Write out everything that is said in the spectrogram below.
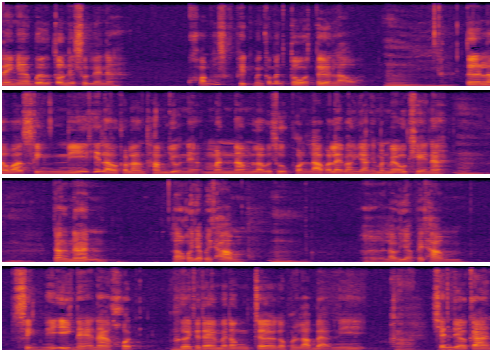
ในแง่เบื้องต้นที่สุดเลยนะ ความรู้สึกผิดมันก็เป็นตัวเตือนเราอะำอืมเตือนเราว่าสิ่งนี้ที่เรากำลังทำอยู่เนี่ย มันนำเราไปสู่ผลลัพธ์อะไรบางอย่างที่มันไม่โอเคนะอืมอืมดังนั้น เราก็อย่าไปทำอืมเออเราอย่าไปทำสิ่งนี้อีกในอนาคต เพื่อจะได้ไม่ต้องเจอกับผลลัพธ์แบบนี้ครับเช่นเดียวกัน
